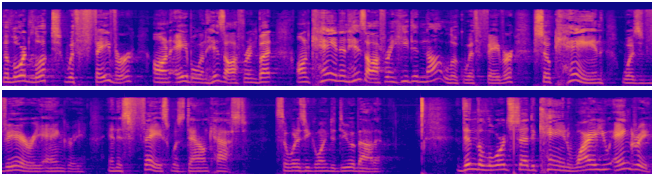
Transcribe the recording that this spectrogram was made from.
The Lord looked with favor on Abel and his offering, but on Cain and his offering he did not look with favor. So Cain was very angry, and his face was downcast. So, what is he going to do about it? Then the Lord said to Cain, Why are you angry?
